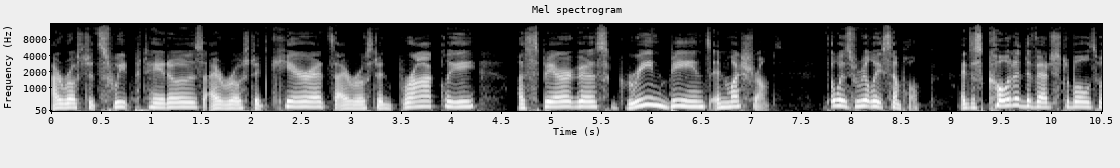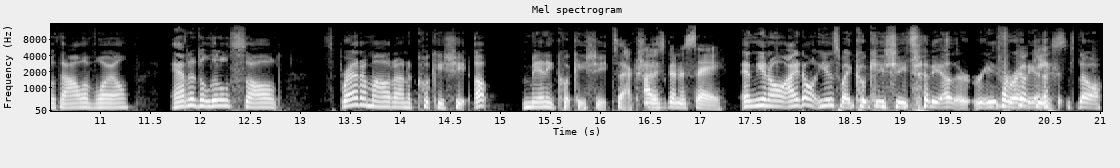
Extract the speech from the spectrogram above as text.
I roasted sweet potatoes. I roasted carrots. I roasted broccoli, asparagus, green beans, and mushrooms. It was really simple. I just coated the vegetables with olive oil, added a little salt, spread them out on a cookie sheet. Up oh, many cookie sheets actually. I was going to say, and you know, I don't use my cookie sheets any other re- For any other- cookies. no.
